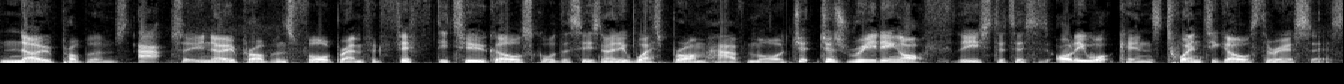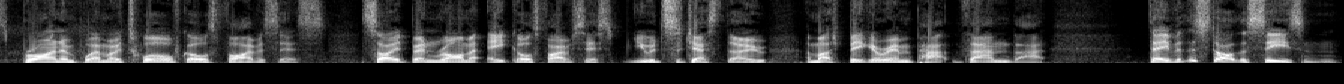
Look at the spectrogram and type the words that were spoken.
no problems. Absolutely no problems for Brentford. 52 goals scored this season. Only West Brom have more. J- just reading off these statistics Ollie Watkins, 20 goals, 3 assists. Bryan and Mbeumo, 12 goals, 5 assists. Said Ben Benrahma, 8 goals, 5 assists. You would suggest, though, a much bigger impact than that. Dave, at the start of the season,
